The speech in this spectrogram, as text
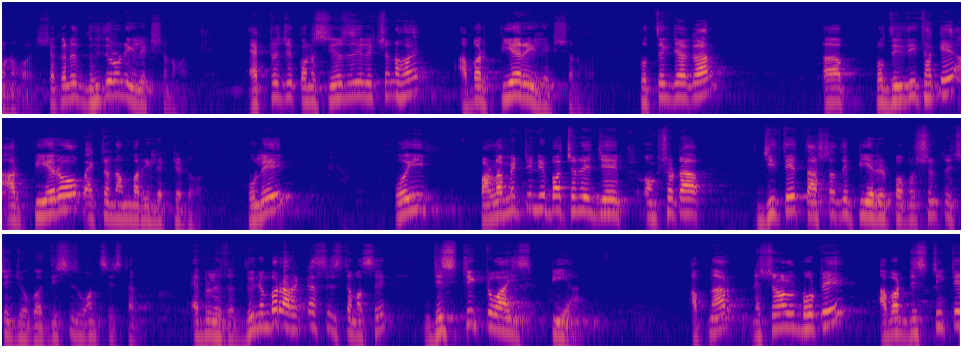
মনে হয়। সেখানে দুই ধরনের ইলেকশন হয়। একটা যে কনস্টিটিউন্সি ইলেকশন হয়, আবার পিয়ার ইলেকশন হয়। প্রত্যেক জায়গার প্রতিনিধি থাকে আর পিয়ারও একটা নাম্বার ইলেক্টেড হয়। হলে ওই পার্লামেন্টারি নির্বাচনে যে অংশটা জিতে, তার সাথে পিয়ারের প্রপোর্শনটা সে যোগ হয়। This is one system available দুই নম্বর আরেকটা সিস্টেম আছে ডিস্ট্রিক্ট ওয়াইজ পিয়ার আপনার ন্যাশনাল ভোটে আবার ডিস্ট্রিক্টে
